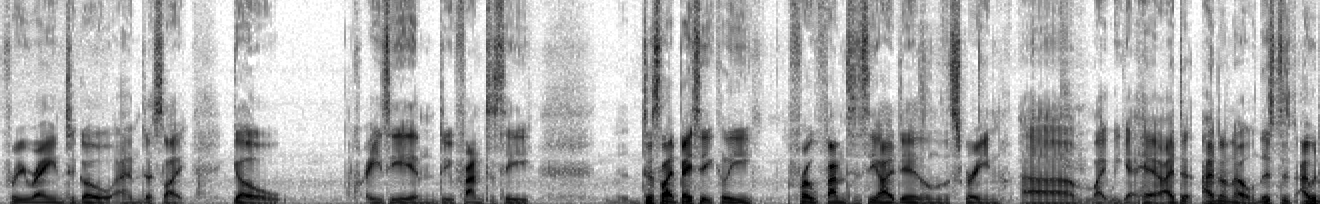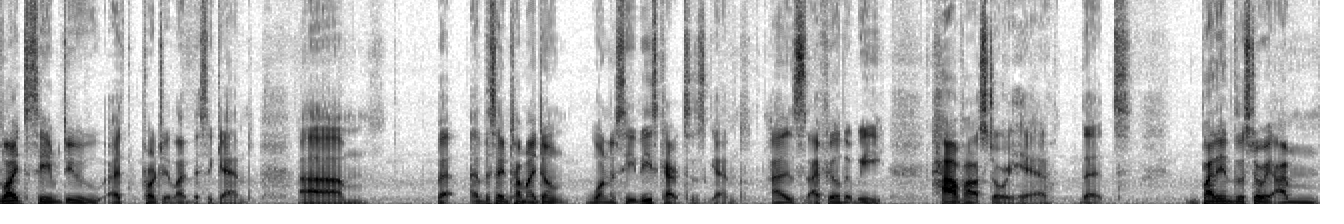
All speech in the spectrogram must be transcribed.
free reign to go and just like go crazy and do fantasy, just like basically throw fantasy ideas on the screen, um, like we get here. I don't, I don't know. This is, I would like to see him do a project like this again, um, but at the same time, I don't want to see these characters again, as I feel that we have our story here. That by the end of the story, I'm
